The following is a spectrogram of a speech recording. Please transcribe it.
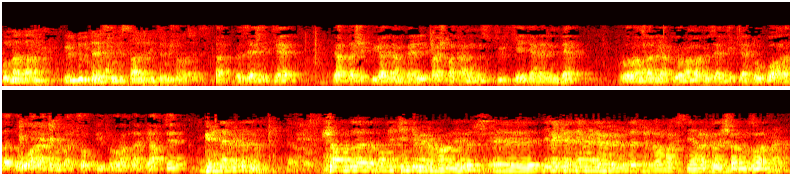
bunlardan Bülbül Deresi'nin istiharını bitirmiş olacağız. Özellikle yaklaşık bir aydan beri Başbakanımız Türkiye genelinde programlar yapıyor ama özellikle Doğu- bu arada Doğu Anadolu'da çok büyük programlar yaptı. Gündem öyledir. Şu anda 12. bölümü alıyoruz. Ee, Dilek ve Temelli bölümünde söz almak isteyen arkadaşlarımız var mı?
